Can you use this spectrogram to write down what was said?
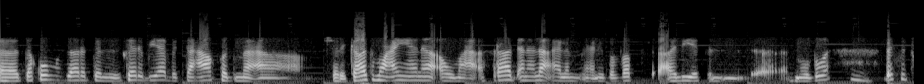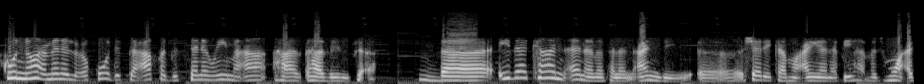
آه تقوم وزارة التربية بالتعاقد مع شركات معينة أو مع أفراد. أنا لا أعلم يعني بالضبط آلية الموضوع بس تكون نوع من العقود التعاقد السنوي مع هذه الفئة. فإذا كان أنا مثلا عندي آه، شركة معينة فيها مجموعة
